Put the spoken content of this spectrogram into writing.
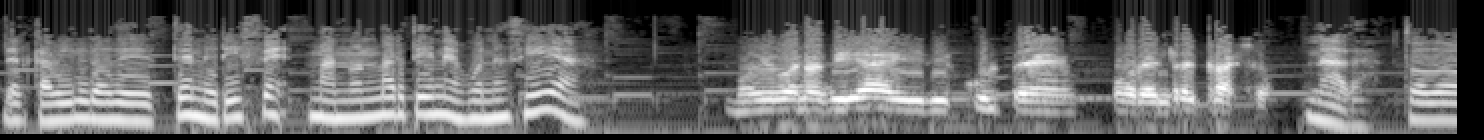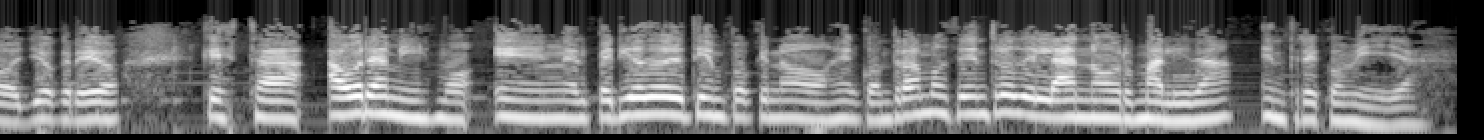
del Cabildo de Tenerife, Manuel Martínez. Buenos días. Muy buenos días y disculpen por el retraso. Nada, todo yo creo que está ahora mismo en el periodo de tiempo que nos encontramos dentro de la normalidad, entre comillas.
